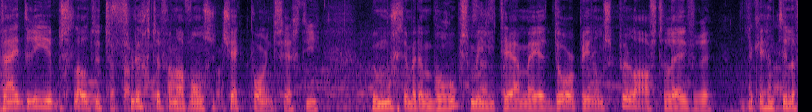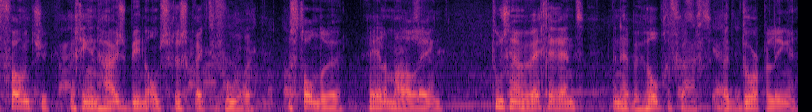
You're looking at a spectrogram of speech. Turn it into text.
Wij drieën besloten te vluchten vanaf onze checkpoint, zegt hij. We moesten met een beroepsmilitair mee het dorp in om spullen af te leveren. Hij kreeg een telefoontje en ging een huis binnen om zijn gesprek te voeren. Daar stonden we, helemaal alleen. Toen zijn we weggerend en hebben hulp gevraagd bij de dorpelingen.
